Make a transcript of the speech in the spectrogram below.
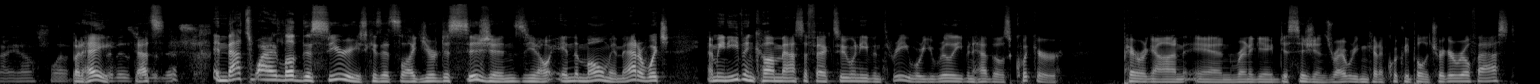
I know. what- But hey, it is what that's- And that's why I love this series because it's like your decisions, you know, in the moment matter. Which I mean, even come Mass Effect two and even three, where you really even have those quicker Paragon and Renegade decisions, right? Where you can kind of quickly pull the trigger real fast,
